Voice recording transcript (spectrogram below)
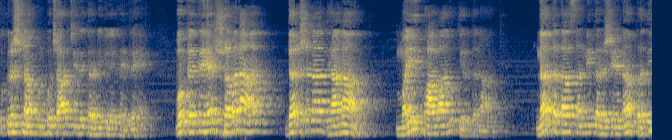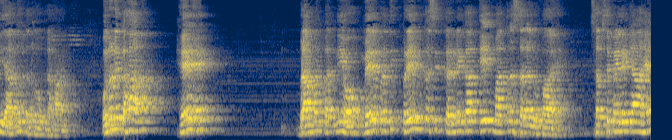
तो कृष्ण उनको चार चीज़ें करने के लिए कहते हैं। वो कहते हैं, श्रवणात् दर्शना ध्यानात् मई भावानुकीर्तनात्। न तथा या तो तथो ग्रहण उन्होंने कहा, हे ब्राह्मण पत्नी हो मेरे प्रति प्रेम विकसित करने का एकमात्र सरल उपाय है। सबसे पहले क्या है?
